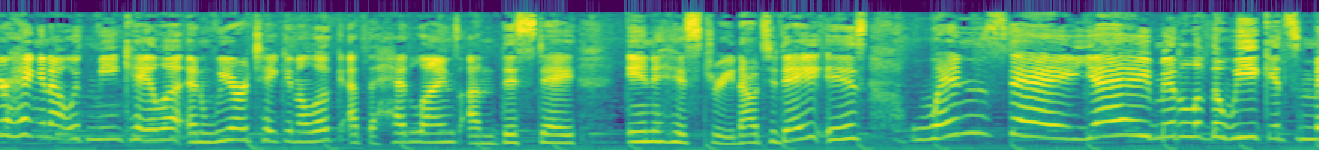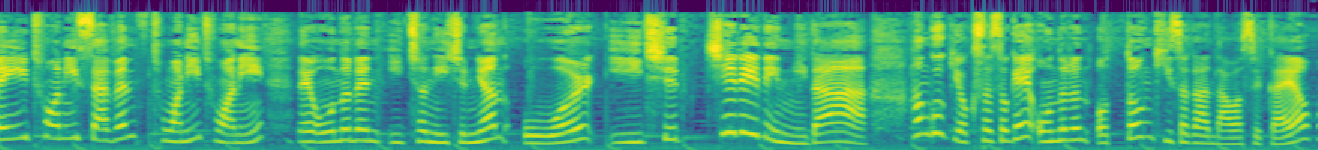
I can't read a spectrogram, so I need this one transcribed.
You're hanging out with me, Kayla, and we are taking a look at the headlines on this day in history. Now today is Wednesday. Yay! Middle of the week. It's May 27th, 2020. 네, 오늘은 2020년 5월 27일입니다. 한국 역사 속에 오늘은 어떤 기사가 나왔을까요?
